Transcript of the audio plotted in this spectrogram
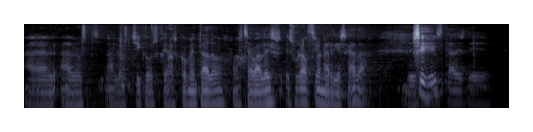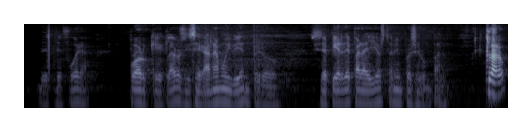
a, los, a, los, chicos que has comentado, los chavales, es una opción arriesgada. De sí. Vista desde, desde fuera. Porque, claro, si se gana muy bien, pero si se pierde para ellos también puede ser un palo. Claro,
